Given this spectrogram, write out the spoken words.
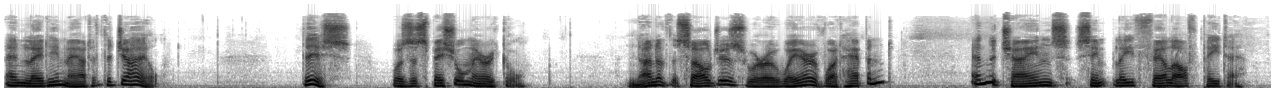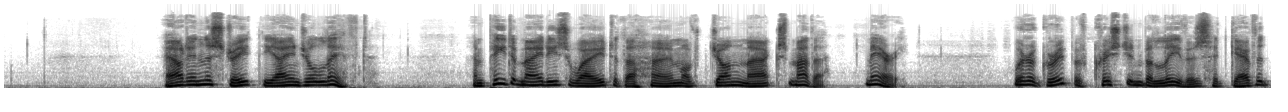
and led him out of the jail. This was a special miracle. None of the soldiers were aware of what happened, and the chains simply fell off Peter. Out in the street the angel left, and Peter made his way to the home of John Mark's mother, Mary, where a group of Christian believers had gathered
